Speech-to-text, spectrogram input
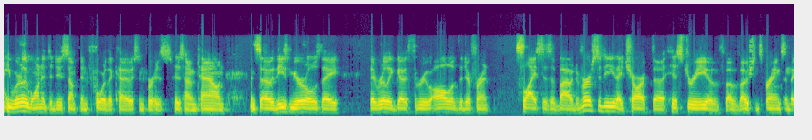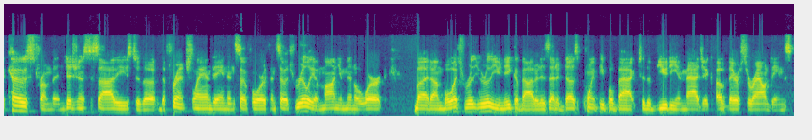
he really wanted to do something for the coast and for his his hometown and so these murals they they really go through all of the different slices of biodiversity. They chart the history of, of Ocean Springs and the coast from the indigenous societies to the, the French landing and so forth. And so it's really a monumental work. But, um, but what's really, really unique about it is that it does point people back to the beauty and magic of their surroundings.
